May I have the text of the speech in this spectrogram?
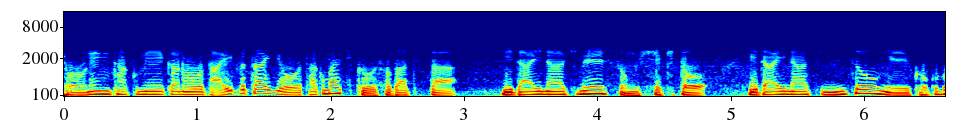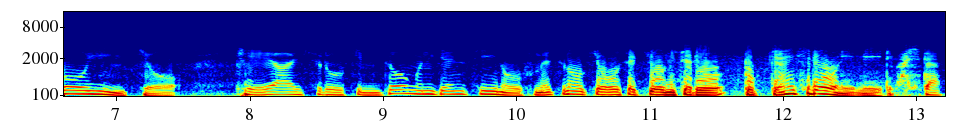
少年革命家の大部隊をたくましく育てた、偉大なキム・イルソン主席と、偉大な金正日国防委員長、敬愛する金正恩元帥の不滅の業績を見せる物件資料に見入りました。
